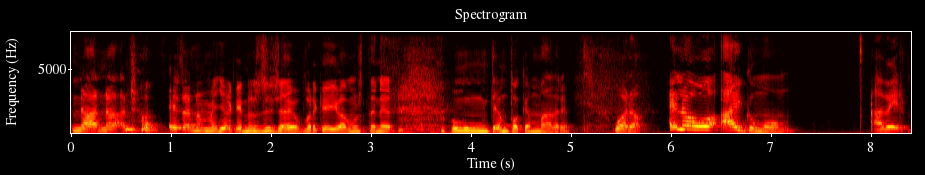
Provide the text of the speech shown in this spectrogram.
no, no, no, esa non mellor que non sexa eu porque íbamos tener un tempo que madre. Bueno, E logo hai como... A ver,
